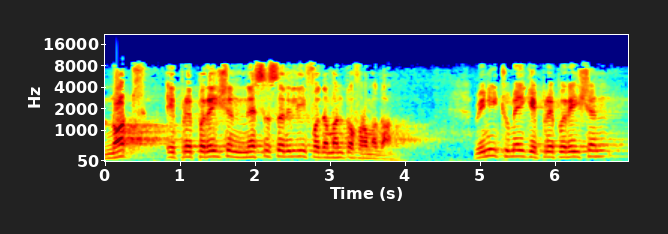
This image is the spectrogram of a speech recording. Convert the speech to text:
not a preparation necessarily for the month of Ramadan. We need to make a preparation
